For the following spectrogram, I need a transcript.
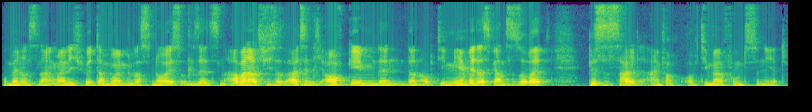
und wenn uns langweilig wird, dann wollen wir was Neues umsetzen. Aber natürlich das Alte nicht aufgeben, denn dann optimieren wir das Ganze so weit, bis es halt einfach optimal funktioniert.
